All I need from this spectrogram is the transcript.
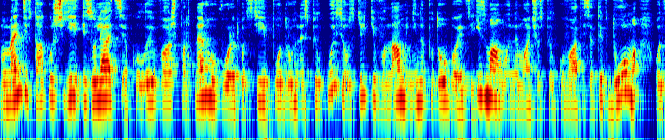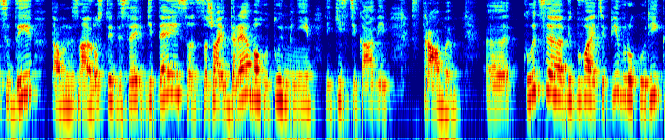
моментів також є ізоляція, коли ваш партнер говорить: от з тією подругою не спілкуйся, оскільки вона мені не подобається. І з мамою нема чого спілкуватися. Ти вдома, от сиди, там не знаю, рости дітей, сажай дерева, готуй мені якісь цікаві страви. Е, Коли це відбувається півроку, рік,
